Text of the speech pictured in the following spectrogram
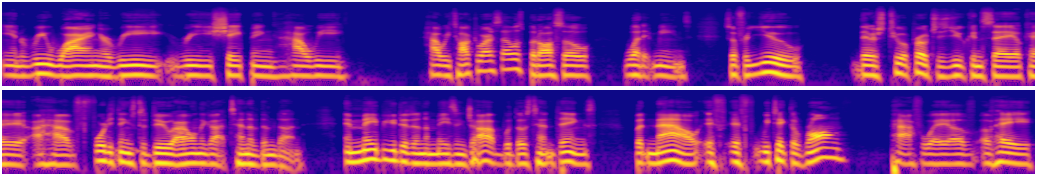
and rewiring or re reshaping how we how we talk to ourselves, but also what it means. So for you, there's two approaches. You can say, okay, I have 40 things to do. I only got 10 of them done. And maybe you did an amazing job with those 10 things. But now if if we take the wrong pathway of of hey,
